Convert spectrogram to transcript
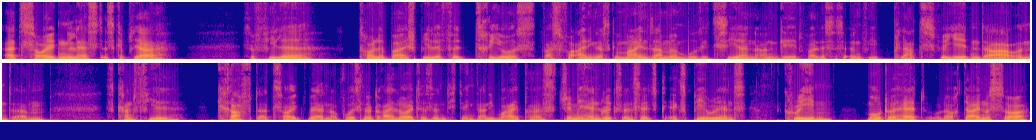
erzeugen lässt. Es gibt ja so viele tolle Beispiele für Trios, was vor allen Dingen das gemeinsame Musizieren angeht, weil es ist irgendwie Platz für jeden da und ähm, es kann viel Kraft erzeugt werden, obwohl es nur drei Leute sind. Ich denke an die Vipers, Jimi Hendrix Experience, Cream, Motorhead oder auch Dinosaur.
